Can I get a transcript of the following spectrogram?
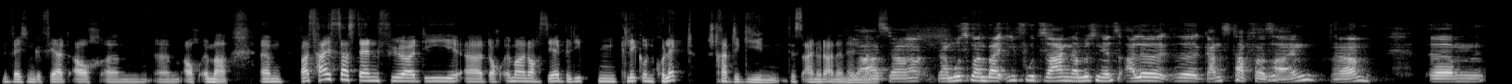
mit welchem Gefährt auch, ähm, ähm, auch immer. Ähm, was heißt das denn für die äh, doch immer noch sehr beliebten Click- und Collect-Strategien des ein oder anderen Händlers? Ja, da, da muss man bei eFood sagen, da müssen jetzt alle äh, ganz tapfer sein. Ja. Ähm,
